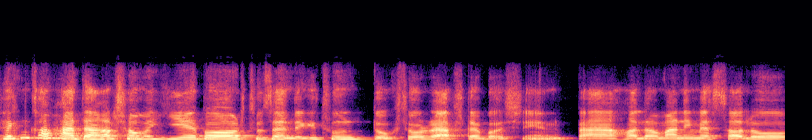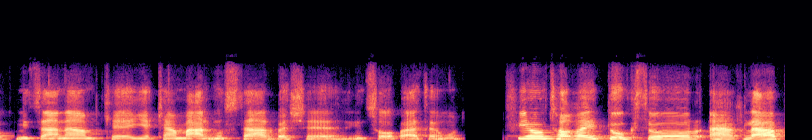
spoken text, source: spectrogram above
فکر می‌کنم حداقل شما یه بار تو زندگیتون دکتر رفته باشین و حالا من این مثال رو می‌زنم که یکم ملموستر بشه این صحبتمون. توی اتاقای دکتر اغلب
